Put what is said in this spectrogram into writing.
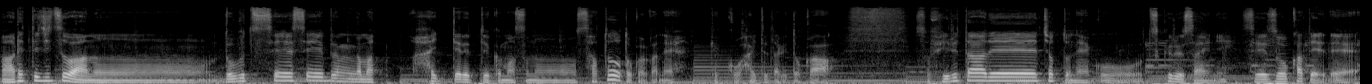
あれって実はあの動物性成分が、ま、入ってるっていうか、まあ、その砂糖とかがね結構入ってたりとかそうフィルターでちょっとねこう作る際に製造過程で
